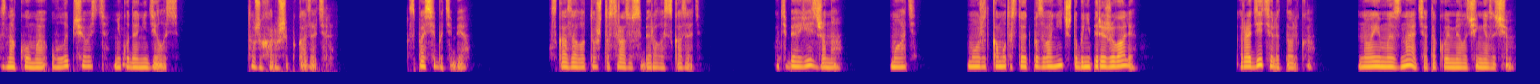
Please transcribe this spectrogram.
Знакомая улыбчивость никуда не делась. Тоже хороший показатель. Спасибо тебе. Сказала то, что сразу собиралась сказать. У тебя есть жена? Мать? Может, кому-то стоит позвонить, чтобы не переживали? Родители только. Но им и знать о такой мелочи незачем.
